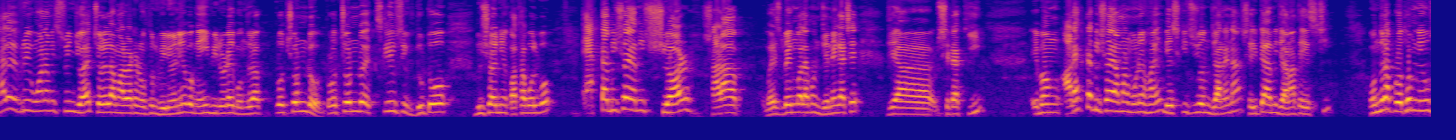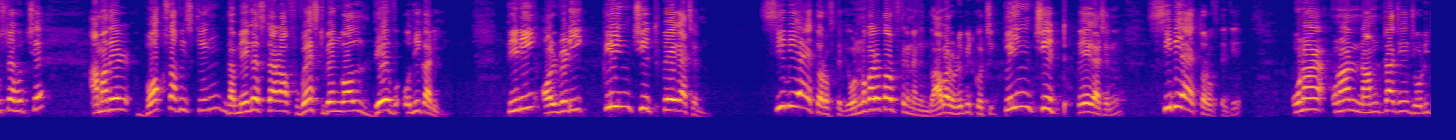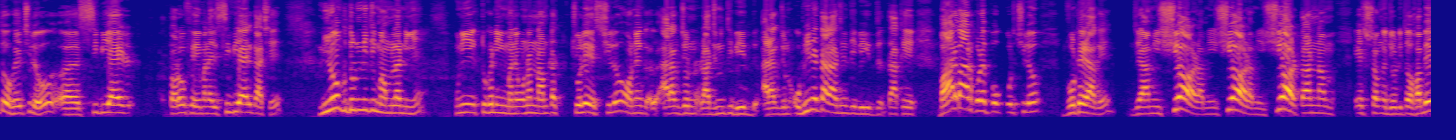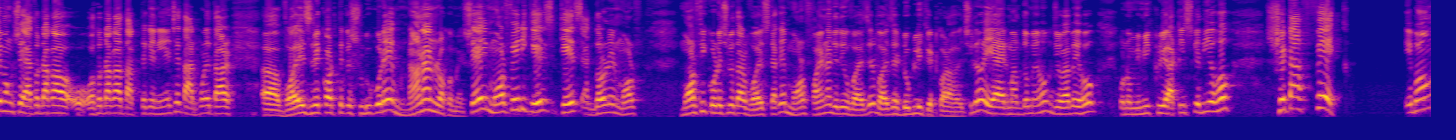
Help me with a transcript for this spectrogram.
Hello everyone আমি সৃঞ্জয়, চলে আরও একটা নতুন ভিডিও নিয়ে এবং এই ভিডিওটাই বন্ধুরা প্রচণ্ড প্রচণ্ড এক্সক্লুসিভ দুটো বিষয় নিয়ে কথা বলব। একটা বিষয় আমি শিওর সারা ওয়েস্ট বেঙ্গল এখন জেনে গেছে যে সেটা কি? এবং আরেকটা বিষয় আমার মনে হয়, বেশ কিছুজন জানে না, সেইটা আমি জানাতে এসেছি। বন্ধুরা, প্রথম নিউজটা হচ্ছে, আমাদের box office king the mega star of West Bengal Dev Adhikari তিনি অলরেডি ক্লিন চিট পেয়ে গেছেন সিবিআইয়ের তরফ থেকে, অন্য কারোর তরফ থেকে না কিন্তু আবার রিপিট করছি ক্লিন চিট পেয়ে গেছেন সিবিআইয়ের তরফ থেকে। ওনার ওনার নামটা যে জড়িত হয়েছিল সিবিআইয়ের তরফে মানে সিবিআইয়ের কাছে, নিয়োগ দুর্নীতি মামলা নিয়ে উনি একটুখানি মানে ওনার নামটা চলে এসেছিল। অনেক, আরেকজন রাজনীতিবিদ, আরেকজন অভিনেতা রাজনীতিবিদ তাকে বারবার করে পোক করছিল ভোটের আগে যে আমি শিওর আমি শিওর আমি শিওর তার নাম এর সঙ্গে জড়িত হবে এবং সে এত টাকা, অত টাকা তার থেকে নিয়েছে। তারপরে তার ভয়েস রেকর্ড থেকে শুরু করে নানান রকমের, সেই মরফেরই কেস কেস এক ধরনের মরফ মরফি করেছিল তার ভয়েসটাকে মরফ হয় না যদিও ভয়েসের ভয়েসের ডুপ্লিকেট করা হয়েছিল। এআইয়ের মাধ্যমে হোক, যেভাবে হোক, কোনো মিমিক্রি আর্টিস্টকে দিয়ে হোক, সেটা ফেক এবং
